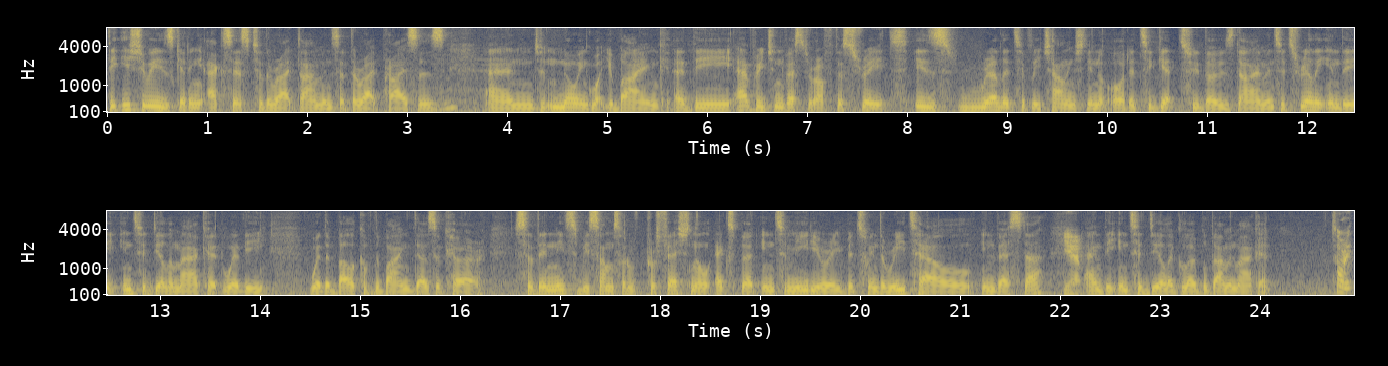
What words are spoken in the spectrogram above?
The issue is getting access to the right diamonds at the right prices mm-hmm. and knowing what you're buying. Uh, the average investor off the street is relatively challenged in order to get to those diamonds. It's really in the interdealer market where the where the bulk of the buying does occur. So there needs to be some sort of professional expert intermediary between the retail investor and the interdealer global diamond market. Sorry,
